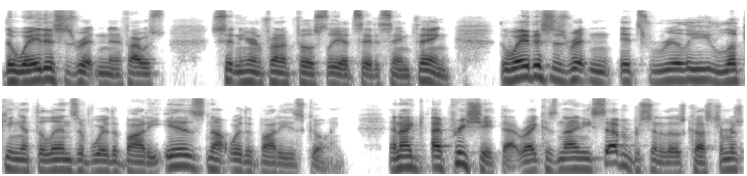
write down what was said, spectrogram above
the way this is written, if I was sitting here in front of Phyllis Lee, I'd say the same thing. The way this is written, it's really looking at the lens of where the body is, not where the body is going. And I, I appreciate that, right? Because 97% of those customers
